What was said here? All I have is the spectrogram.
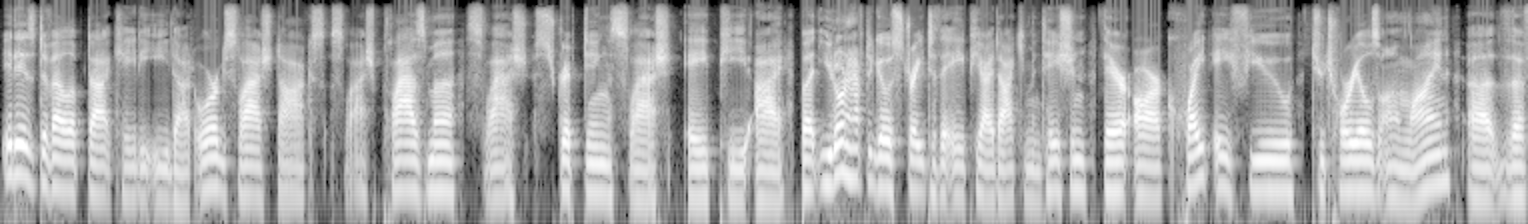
It is develop.kde.org slash docs slash plasma slash scripting slash API. But you don't have to go straight to the API documentation. There are quite a few tutorials online. Uh, the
